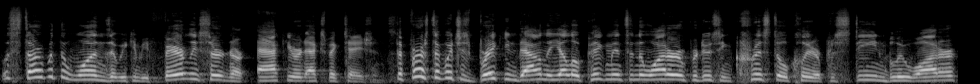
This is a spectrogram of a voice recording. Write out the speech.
Let's start with the ones that we can be fairly certain are accurate expectations. The first of which is breaking down the yellow pigments in the water and producing crystal clear, pristine blue water.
